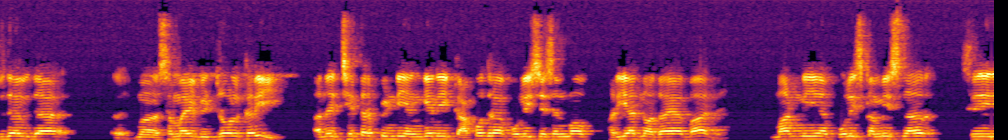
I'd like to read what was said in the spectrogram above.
જુદા જુદા સમયે વિડ્રોલ કરી અને છેતરપિંડી અંગેની કાપોદ્રા પોલીસ સ્ટેશનમાં ફરિયાદ નોંધાયા બાદ માનનીય police commissioner Shri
